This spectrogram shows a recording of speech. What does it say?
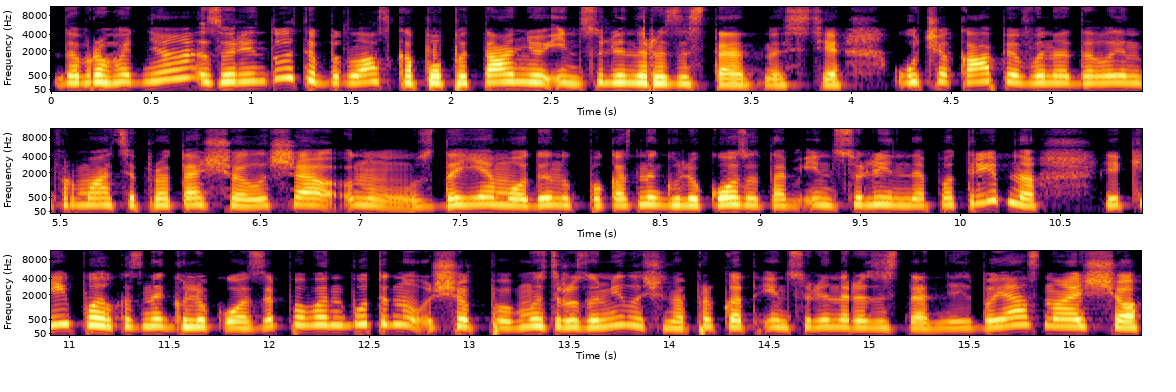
Доброго дня. Зорієнтуйте, будь ласка, по питанню інсулінорезистентності. У чекапі ви надали інформацію про те, що лише ну, здаємо один показник глюкози, там інсулін не потрібно. Який показник глюкози повинен бути? Ну, щоб ми зрозуміли, що, наприклад, інсулінорезистентність. Бо я знаю, що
